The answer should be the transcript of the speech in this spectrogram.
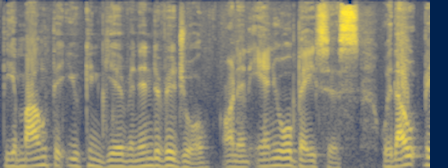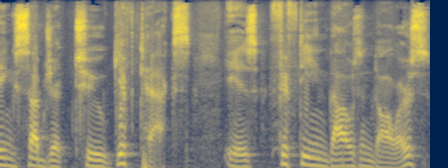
the amount that you can give an individual on an annual basis without being subject to gift tax, is $15,000,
